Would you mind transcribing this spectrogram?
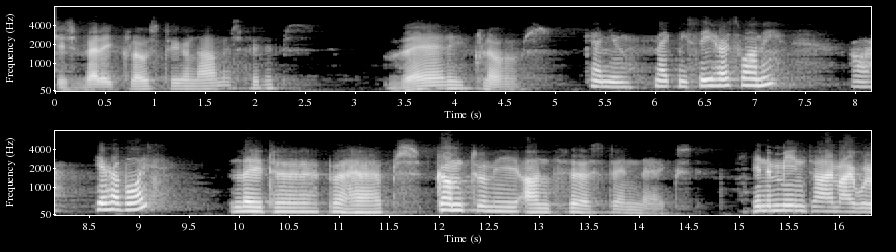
She's very close to you now, Miss Phillips. Very close. Can you make me see her, Swami? Or hear her voice? Later, perhaps. Come to me on Thursday next. In the meantime, I will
